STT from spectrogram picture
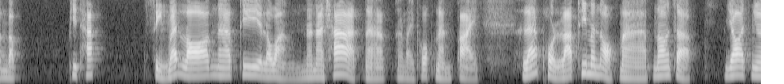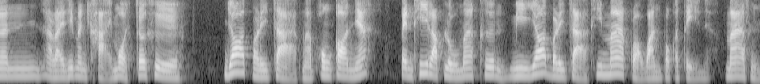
รแบบพิทักษ์สิ่งแวดล้อมนะครับที่ระหว่างนานาชาตินะครับอะไรพวกนั้นไป และผลลัพธ์ที่มันออกมานอกจากยอดเงินอะไรที่มันขายหมดก็คือ ยอดบริจาคนะครับองค์กรเนี้ยเป็นที่รับรู้มากขึ้น มียอดบริจาคที่มากกว่าวันปกติเนี่ยมากถึง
